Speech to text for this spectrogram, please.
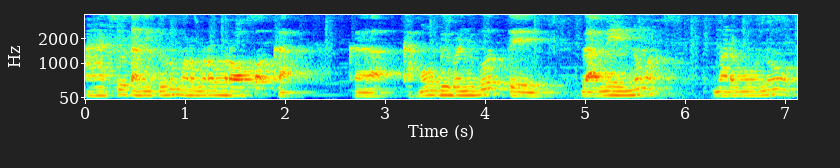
asu tangi turu moro-moro ngerokok gak gak gak ngombe banyu putih gak minum marung ngono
